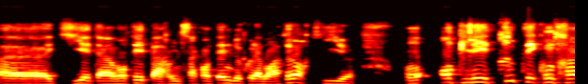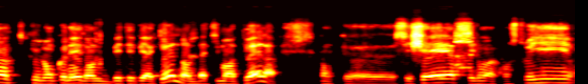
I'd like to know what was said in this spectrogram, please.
euh, qui est inventé par une cinquantaine de collaborateurs qui euh, ont empilé toutes les contraintes que l'on connaît dans le BTP actuel, dans le bâtiment actuel. Donc, euh, c'est cher, c'est long à construire,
